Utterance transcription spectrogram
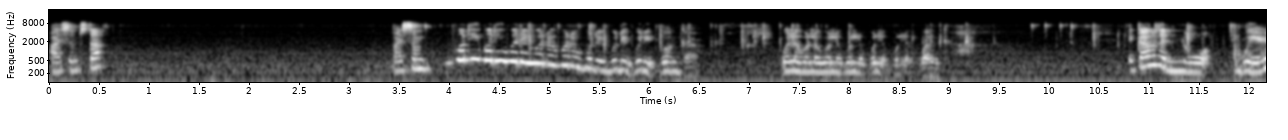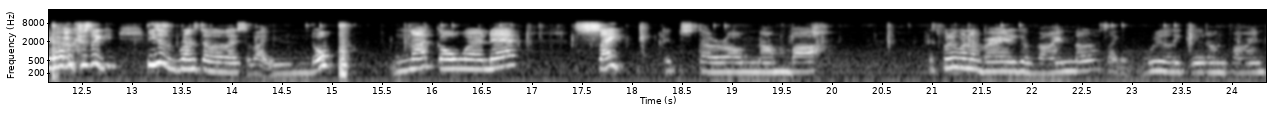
Buy some stuff. Buy some woody woody woody woody woody woody woody woody wonka. Willa willa willa willa willa willa wonka. The guy was a no weirdo because like he just runs down the lights like nope, not going there. Psych, it's the wrong number. It's probably one of very good Vine though. It's like really good on Vine.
